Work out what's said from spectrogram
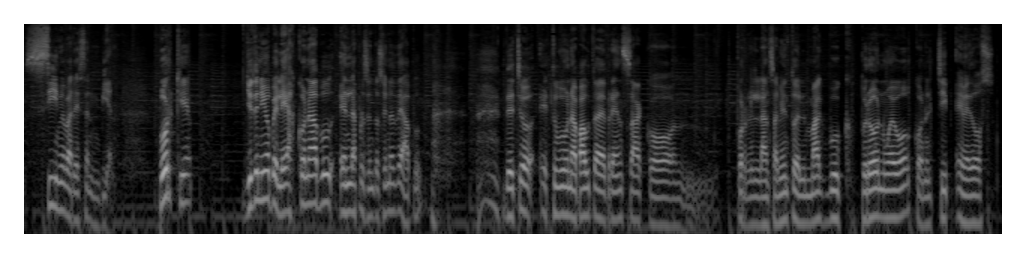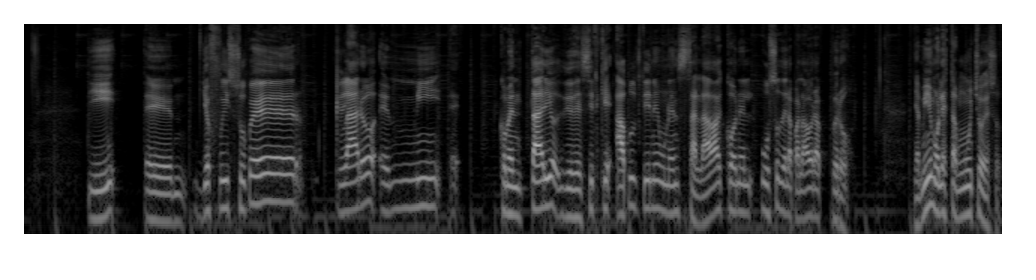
sí me parecen bien. Porque yo he tenido peleas con Apple en las presentaciones de Apple. de hecho, estuve una pauta de prensa con por el lanzamiento del MacBook Pro nuevo con el chip M2. Y Em, yo fui súper claro en mi eh, comentario de decir que Apple tiene una ensalada con el uso de la palabra pro. Y a mí me molesta mucho eso,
